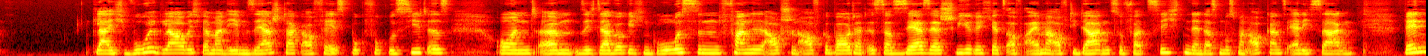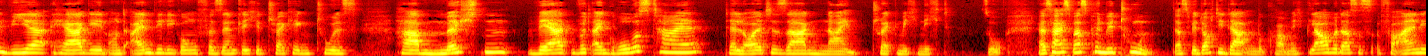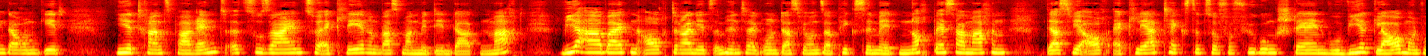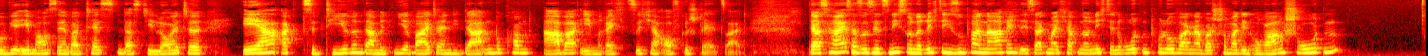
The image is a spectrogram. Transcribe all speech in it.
Gleichwohl glaube ich, wenn man eben sehr stark auf Facebook fokussiert ist und ähm, sich da wirklich einen großen Funnel auch schon aufgebaut hat, ist das sehr, sehr schwierig, jetzt auf einmal auf die Daten zu verzichten, denn das muss man auch ganz ehrlich sagen. Wenn wir hergehen und Einwilligungen für sämtliche Tracking-Tools haben möchten, wird ein Großteil der Leute sagen, nein, track mich nicht. So. Das heißt, was können wir tun, dass wir doch die Daten bekommen? Ich glaube, dass es vor allen Dingen darum geht, hier transparent äh, zu sein, zu erklären, was man mit den Daten macht. Wir arbeiten auch dran jetzt im Hintergrund, dass wir unser Pixelmate noch besser machen, dass wir auch Erklärtexte zur Verfügung stellen, wo wir glauben und wo wir eben auch selber testen, dass die Leute eher akzeptieren, damit ihr weiterhin die Daten bekommt, aber eben rechtssicher aufgestellt seid. Das heißt, das ist jetzt nicht so eine richtig super Nachricht. Ich sag mal, ich habe noch nicht den roten Pullover, aber schon mal den orange-roten.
